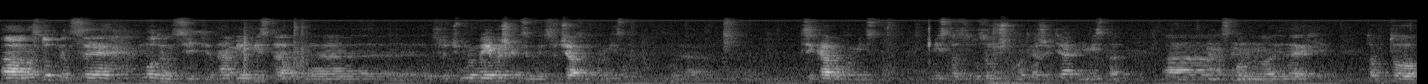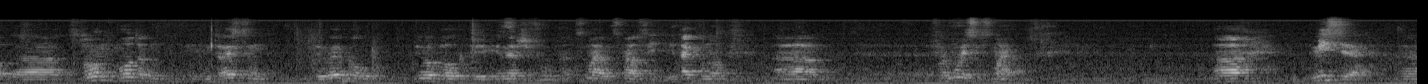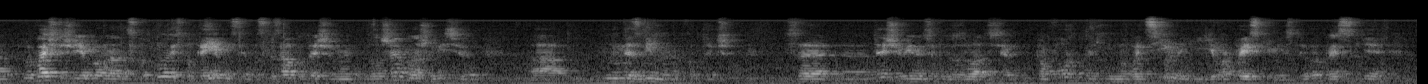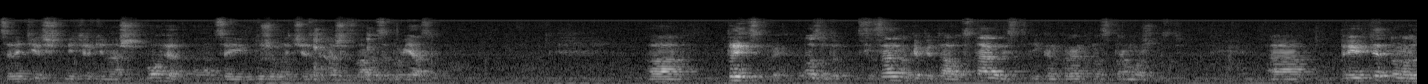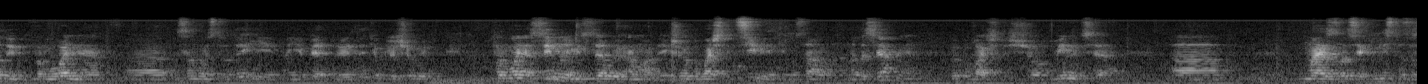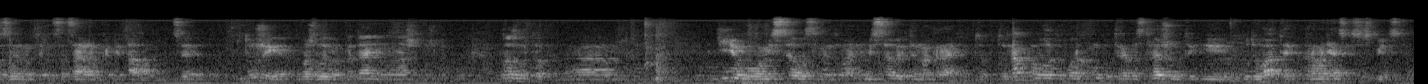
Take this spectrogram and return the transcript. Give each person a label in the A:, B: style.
A: А, наступне це Modern City, да, мі- місто, е, ми- є мешканцями сучасного міста, е, цікавого міста, міста зручного для життя і міста е, сповненого енергії. Тобто strong, modern, interesting, livable, livable Smile, smile city. І так воно формується в смайл. Місія. Е, Ви бачите, що є певна спадковість, покаємність, я би сказав про те, що ми залишаємо нашу місію незмінною фактично. Це е, те, що Вінниця буде розвиватися як комфортне, інноваційне і європейське місто. Європейське це не тільки, не тільки наш погляд, а це і дуже величезне наше з вами зобов'язання. Принципи розвиток соціального капіталу, сталість і конкурентна спроможність. Пріоритет номер один формування самої стратегії, а є п'ять пріоритетів ключових. Формування сильної місцевої громади. Якщо ви побачите цілі, які ми ставимо на досягнення, ви побачите, що Вінниця має як місто з розвинутим соціальним капіталом. Це дуже є важливим питанням на нашому шляху. Розвиток дієвого місцевого самоврядування, місцевої демократії. Тобто нам по великому рахунку треба стверджувати і будувати громадянське суспільство.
